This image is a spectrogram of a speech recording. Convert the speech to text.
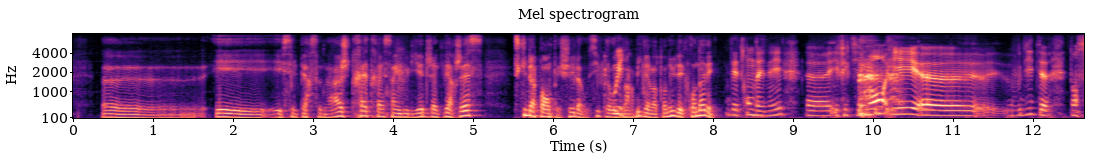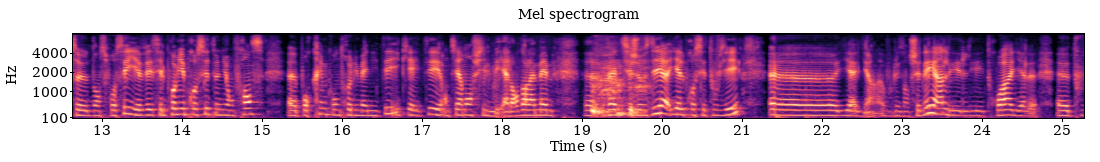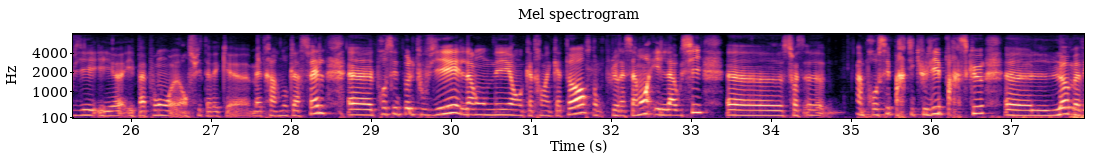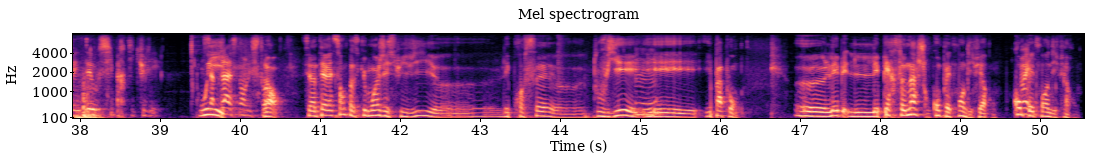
Euh, et, et c'est le personnage très très singulier de Jacques Vergès, ce qui n'a pas empêché, là aussi, Claude Barbie, bien entendu, d'être condamné. D'être condamné, euh, effectivement. Et euh, vous dites, dans ce, dans ce procès, il y avait, c'est le premier procès tenu en France euh, pour crime contre l'humanité et qui a été entièrement filmé. Alors, dans la même veine, si j'ose dire, il y a le procès Touvier. il, y a, vous les enchaînez, hein, les, les, trois. Il y a le, Touvier et, et, Papon, ensuite avec Maître Arnaud Klarsfeld. le procès de Paul Touvier, là, on est en 94, donc plus récemment. Et là aussi, soit, un procès particulier parce que euh, l'homme avait été aussi particulier. Oui. Sa place dans l'histoire. C'est intéressant parce que moi, j'ai suivi euh, les procès euh, Touvier mhm. et, Papon. Les, personnages sont complètement différents. Complètement différents.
